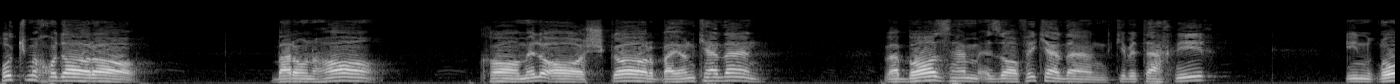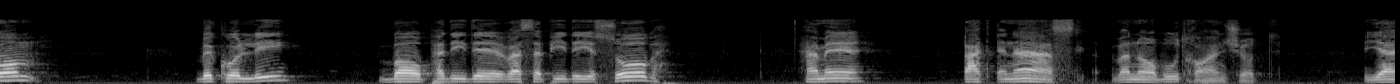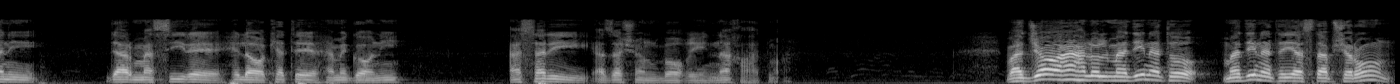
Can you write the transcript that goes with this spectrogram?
حکم خدا را بر آنها کامل و آشکار بیان کردند و باز هم اضافه کردند که به تحقیق این قوم به کلی با پدیده و سپیده صبح همه قطع نسل و نابود خواهند شد. یعنی در مسیر هلاکت همگانی. اثری ازشون باقی نخواهد ماند. و جا اهل المدینه و مدینه یستبشرون.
